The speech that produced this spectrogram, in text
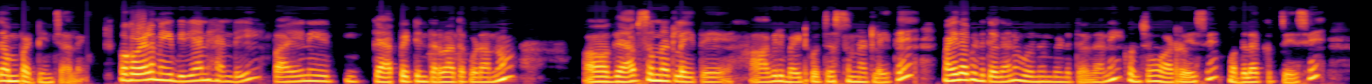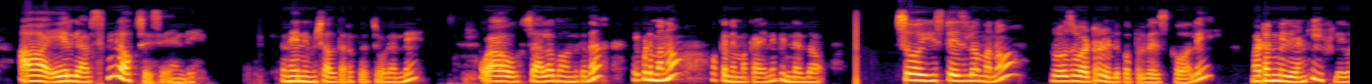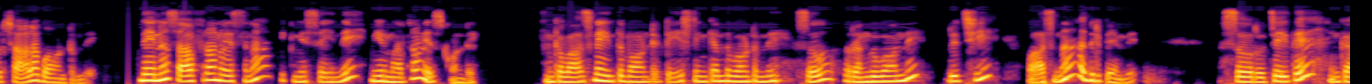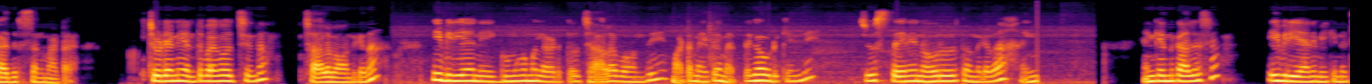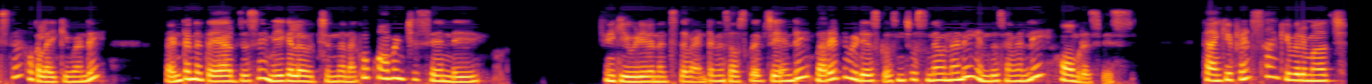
దమ్ పట్టించాలి. ఒకవేళ మీ బిర్యానీ హండి పైన క్యాప్ పెట్టిన తర్వాత కూడాను గ్యాప్స్ ఉన్నట్లయితే ఆవిరి బయటకు వచ్చేస్తున్నట్లయితే మైదా పిండితో కానీ గోధుమ పిండితో కానీ కొంచెం వాటర్ వేసి ముద్దలాగా చేసి ఆ ఎయిర్ గ్యాప్స్ని లాక్ చేసేయండి. పదిహేను నిమిషాల తర్వాత చూడండి. వావ్ చాలా బాగుంది కదా. ఇప్పుడు మనం ఒక నిమ్మకాయని పిండేద్దాం. సో ఈ స్టేజ్లో మనం రోజు వాటర్ రెండు కప్పులు వేసుకోవాలి. మటన్ బిర్యానీకి ఈ ఫ్లేవర్ చాలా బాగుంటుంది. నేను సాఫ్రాన్ వేసిన పిక్ మిస్ అయింది. మీరు మాత్రం వేసుకోండి. ఇంకా వాసన ఇంత బాగుంటే టేస్ట్ ఇంకెంత బాగుంటుంది? సో రంగు బాగుంది రుచి వాసన అదిరిపోయింది. సో రుచి అయితే ఇంకా అదిరిస్ అనమాట చూడండి ఎంత బాగా వచ్చిందో. చాలా బాగుంది కదా? ఈ బిర్యానీ గుమగుమలాడుతూ చాలా బాగుంది. మటన్ అయితే మెత్తగా ఉడికింది. చూస్తేనే నోరు ఊరుతుంది కదా? ఇంకెందుకు ఆలస్యం? ఈ బిర్యానీ మీకు నచ్చితే ఒక లైక్ ఇవ్వండి. వెంటనే తయారు చేసి మీకు ఎలా వచ్చిందో నాకు కామెంట్ చేసేయండి. మీకు ఈ వీడియో నచ్చితే వెంటనే సబ్స్క్రైబ్ చేయండి. మరిన్ని వీడియోస్ కోసం చూస్తూనే ఉండండి. Hindu సెవెన్లీ home recipes. Thank you friends thank you very much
